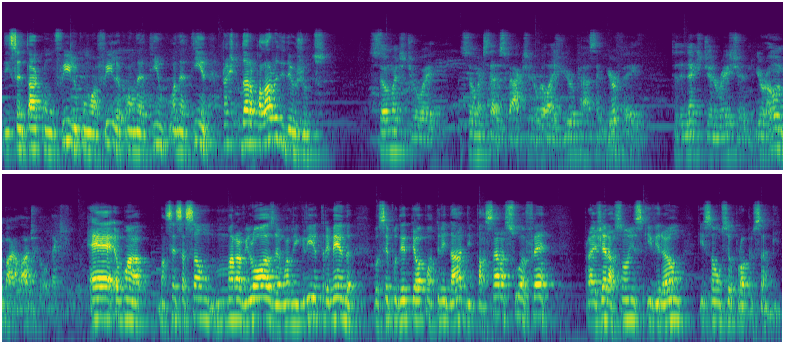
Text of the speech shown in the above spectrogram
de sentar com um filho, com uma filha, com um netinho, com uma netinha, para estudar a palavra de Deus juntos. So much joy, so much satisfaction to realize you're passing your faith to the next generation, your own biological next generation. É uma, uma sensação maravilhosa, é uma alegria tremenda você poder ter a oportunidade de passar a sua fé para as gerações que virão, que são o seu próprio sangue.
